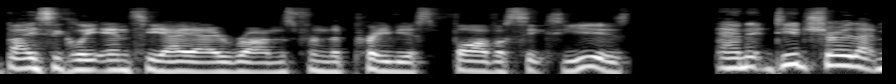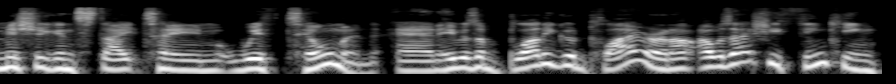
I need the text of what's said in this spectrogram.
basically NCAA runs from the previous five or six years. And it did show that Michigan State team with Tillman, and he was a bloody good player. And I, I was actually thinking,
